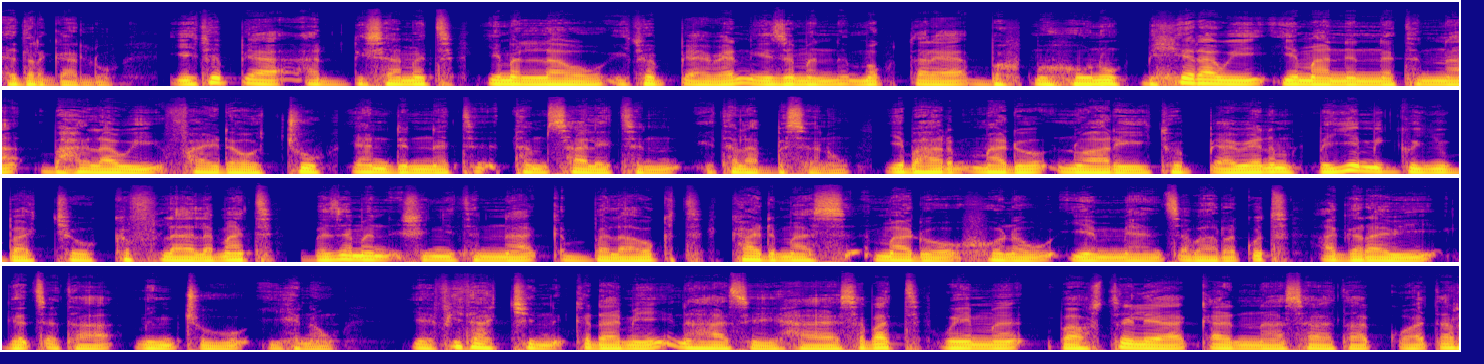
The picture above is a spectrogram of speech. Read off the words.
ያደርጋሉ። የኢትዮጵያ አዲስ ዓመት የመላው ኢትዮጵያውያን የዘመን መቁጠሪያ በመሆኑ ብሔራዊ የማንነትና ባህላዊ ፋይዳዎቹ የአንድነት ተምሳሌትን የተላበሰ ነው። የባህር ማዶ ነዋሪ ኢትዮጵያውያንም በየሚገኙባቸው ክፍለ ዓለማት በዘመን ሽኝትና ቅበላ ወቅት ከአድማስ ማዶ ሆነው የሚያንጸባረቁት አገራዊ ገጽታ ምንጩ ይህ ነው። የፊታችን ቅዳሜ ነሐሴ 27 ወይም በአውስትሬልያ ቀንና ሰዓት አቆጣጠር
